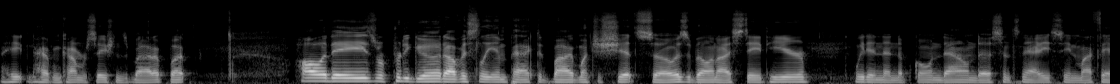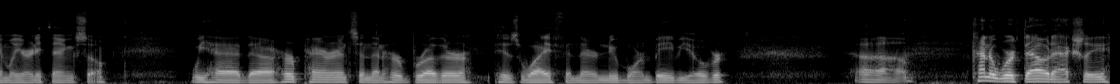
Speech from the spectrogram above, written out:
I hate having conversations about it, but holidays were pretty good. Obviously impacted by a bunch of shit. So Isabel and I stayed here. We didn't end up going down to Cincinnati, seeing my family or anything. So we had uh, her parents and then her brother, his wife, and their newborn baby over. Uh, kind of worked out actually.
